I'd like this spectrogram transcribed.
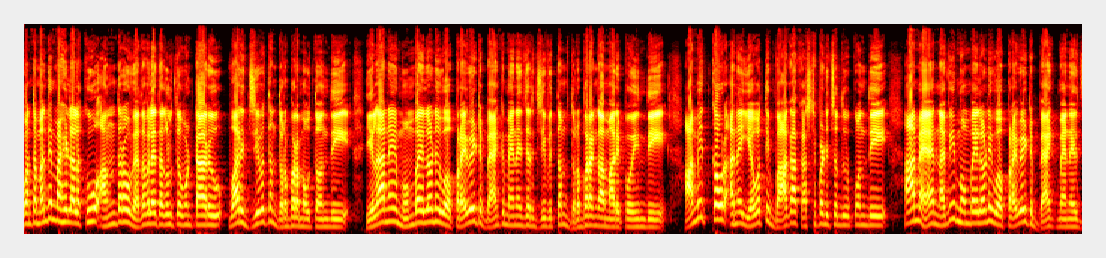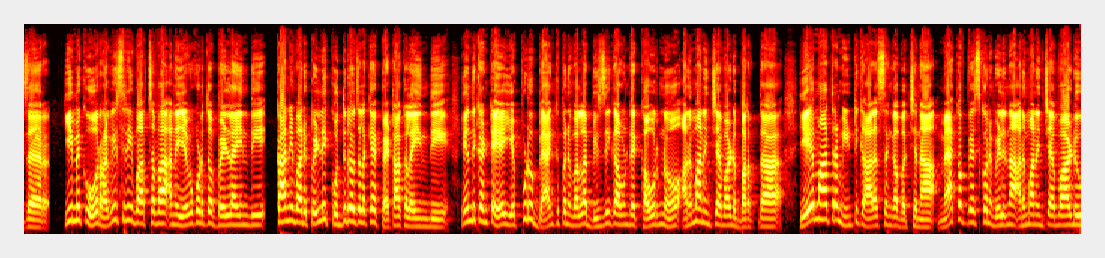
కొంతమంది మహిళలకు అందరూ వెదవలే తగులుతూ ఉంటారు. వారి జీవితం దుర్భరమవుతోంది. ఇలానే ముంబైలోని ఓ ప్రైవేట్ బ్యాంక్ మేనేజర్ జీవితం దుర్భరంగా మారిపోయింది. అమిత్ కౌర్ అనే యువతి బాగా కష్టపడి చదువుకుంది. ఆమె నవీ ముంబైలోని ఓ ప్రైవేట్ బ్యాంక్ మేనేజర్. ఈమెకు రవిశ్రీ బాత్సవ అనే యువకుడితో పెళ్ళయింది. కానీ వారి పెళ్ళి కొద్ది రోజులకే పెటాకులైంది ఎందుకంటే ఎప్పుడూ బ్యాంకు పని వల్ల బిజీగా ఉండే కౌర్ను అనుమానించేవాడు భర్త. ఏ మాత్రం ఇంటికి ఆలస్యంగా వచ్చినా మేకప్ వేసుకొని వెళ్ళినా అనుమానించేవాడు.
